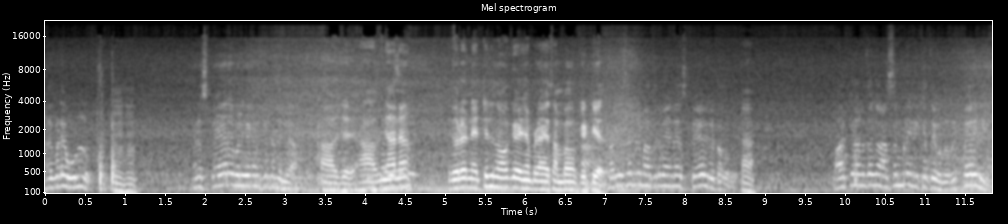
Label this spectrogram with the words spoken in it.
അതിവിടെ ഉള്ളു. അതിന് സ്പെയർ വിളിക്കാൻ കിട്ടുന്നില്ല ആ അത് ശരി. ആ ഞാൻ ഇതുപോലെ നെറ്റിൽ നോക്കി കഴിഞ്ഞപ്പോഴാണ് സംഭവം കിട്ടിയത്. സർവീസ് സെന്ററിൽ മാത്രമേ അതിന്റെ സ്പെയർ കിട്ടുള്ളൂ ബാക്കിയുള്ള ബാക്കിയുള്ളിടത്തൊക്കെ അസംബ്ലി ഇരിക്കത്തേ ഉള്ളൂ. റിപ്പയറിംഗ് ഇല്ല.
